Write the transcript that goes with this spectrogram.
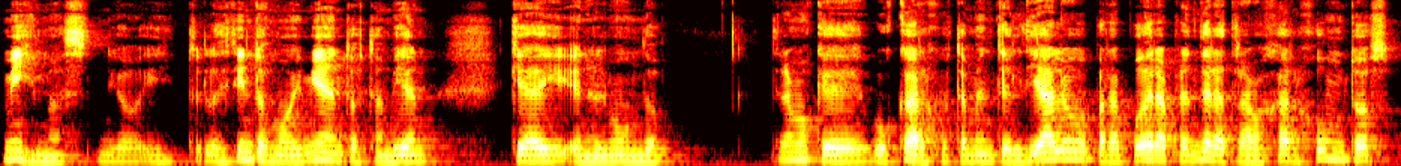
mismas y los distintos movimientos también que hay en el mundo. Tenemos que buscar justamente el diálogo para poder aprender a trabajar juntos,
